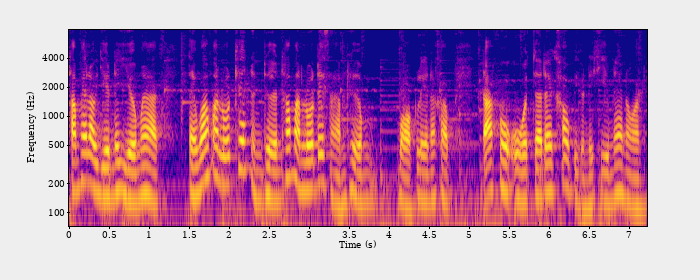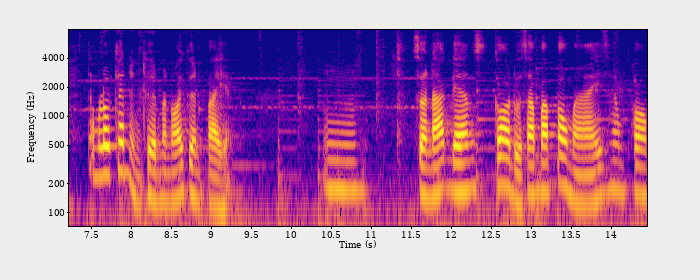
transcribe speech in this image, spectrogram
ทำให้เรายืนได้เยอะมาก แต่ว่ามันลดแค่ 1 เทิร์น ถ้ามันลดได้ 3 เทิร์นบอกเลยนะครับดาร์คโฮโอจะได้เข้าไปอยู่ในทีมแน่นอน แต่มันลดแค่ 1 เทิร์นมันน้อยเกินไปอะอืมส่วน Dark Dance ก็ดูดซับบัฟเป้าหมายทั้งพร้อม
